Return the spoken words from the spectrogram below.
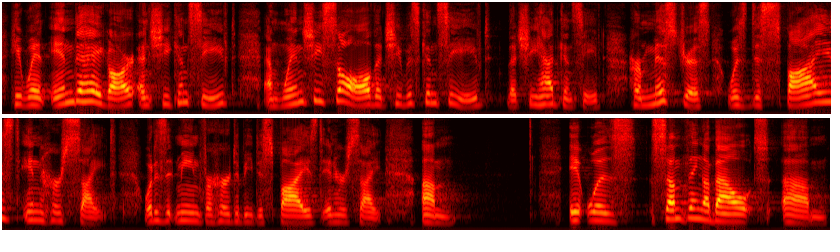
He went into Hagar, and she conceived. And when she saw that she was conceived, that she had conceived, her mistress was despised in her sight. What does it mean for her to be despised in her sight? Um, it was something about um,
